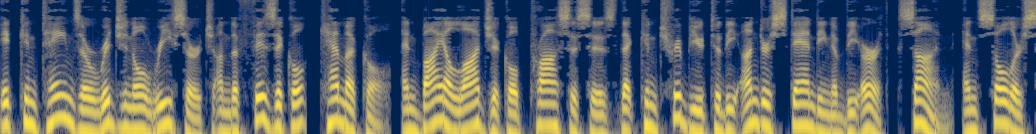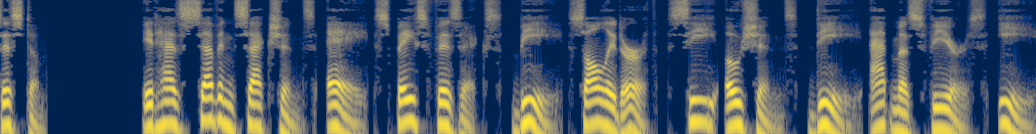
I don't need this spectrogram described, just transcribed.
It contains original research on the physical, chemical, and biological processes that contribute to the understanding of the Earth, Sun, and Solar System. It has seven sections, A space physics, B solid Earth, C oceans, D atmospheres, E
